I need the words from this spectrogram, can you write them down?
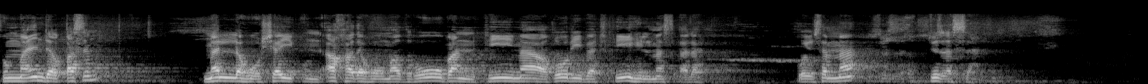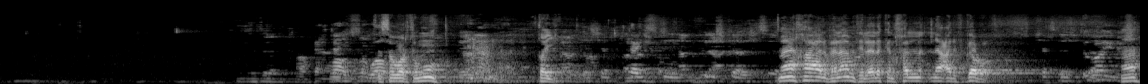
ثم عند القسم من له شيء أخذه مضروبا فيما ضربت فيه المسألة. ويسمى جزء السهم. تصورتموه؟ طيب. ما يخالف الأمثلة لكن خلنا نعرف قبل. ها؟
